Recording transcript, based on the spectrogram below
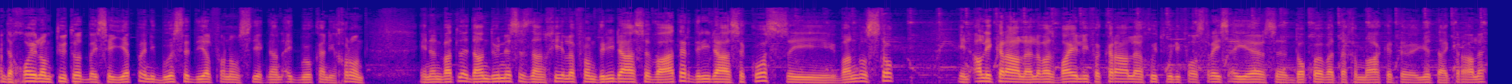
en dan gooi hulle hom toe tot by sy heupe en die boonste deel van hom steek dan uit bo kan die grond. En dan wat hulle dan doen is is dan gee hulle vir hom 3 dae se water, 3 dae se kos, sy wandelstok en al die krale. Hulle was baie lief vir krale goed met die volstrys eiers doppe wat hulle gemaak het, weet hy krale.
